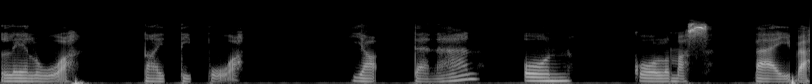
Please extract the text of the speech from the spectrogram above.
lelua tai tipua. Ja tänään on kolmas päivä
